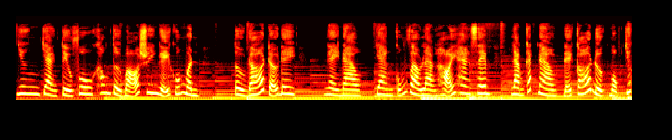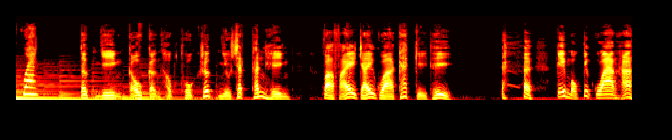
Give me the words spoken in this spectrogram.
Nhưng chàng tiều phu không từ bỏ suy nghĩ của mình. Từ đó trở đi, ngày nào chàng cũng vào làng hỏi han xem làm cách nào để có được một chức quan. Tất nhiên cậu cần học thuộc rất nhiều sách thánh hiền và phải trải qua các kỳ thi. Kiếm một chức quan hả?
